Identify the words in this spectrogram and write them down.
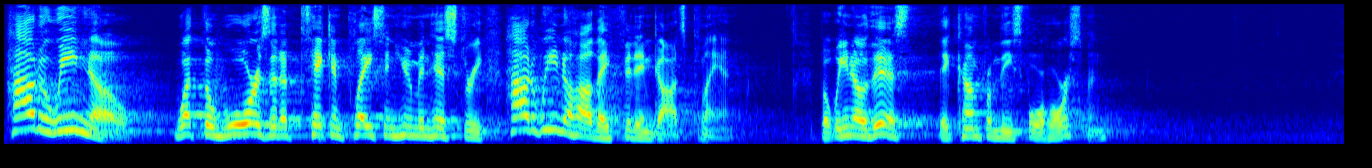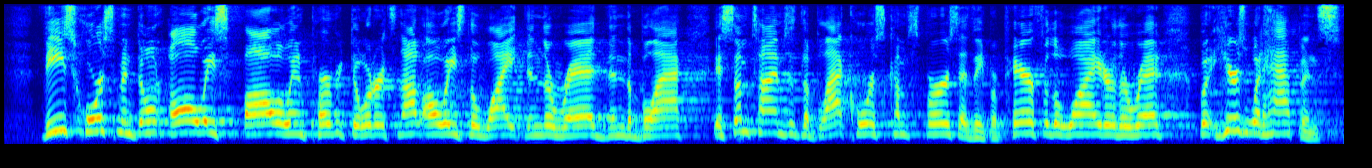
How do we know what the wars that have taken place in human history, how do we know how they fit in God's plan? But we know this they come from these four horsemen. These horsemen don't always follow in perfect order. It's not always the white, then the red, then the black. It's sometimes it's the black horse comes first as they prepare for the white or the red. But here's what happens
